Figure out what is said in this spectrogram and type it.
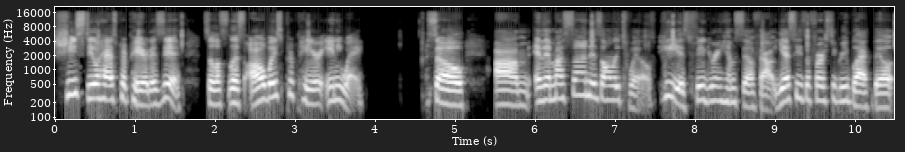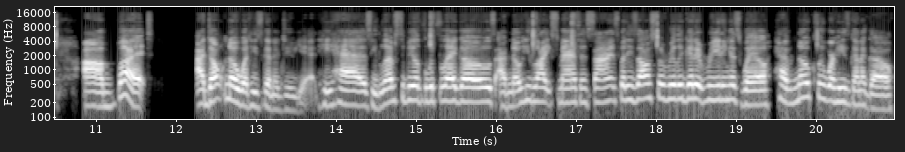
she still has prepared as if. So let's let's always prepare anyway. So um, and then my son is only 12. He is figuring himself out. Yes, he's a first degree black belt, um, but I don't know what he's going to do yet. He has, he loves to build with Legos. I know he likes math and science, but he's also really good at reading as well. Have no clue where he's going to go.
